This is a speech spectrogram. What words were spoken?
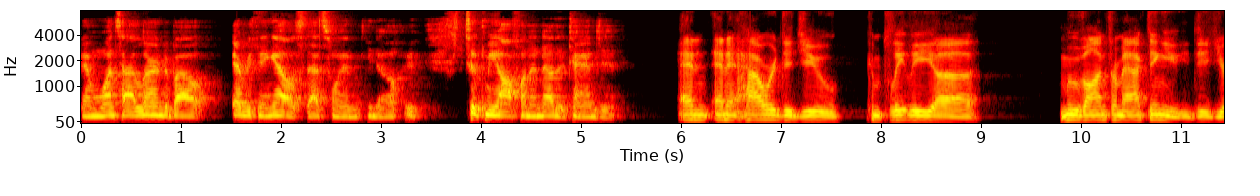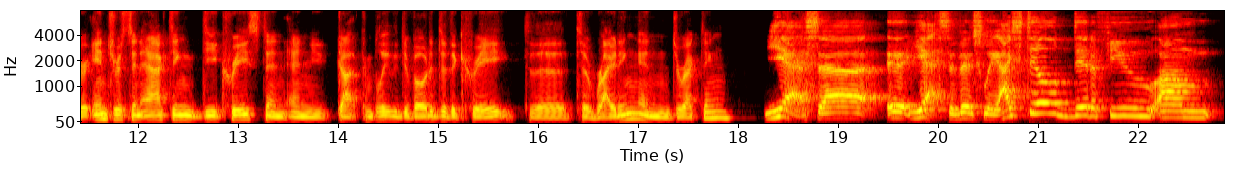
And once I learned about everything else, that's when, you know, it took me off on another tangent. And, and at Howard, did you completely, uh, move on from acting you your interest in acting decreased and and you got completely devoted to the create to the to writing and directing yes uh, uh, yes eventually i still did a few um,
